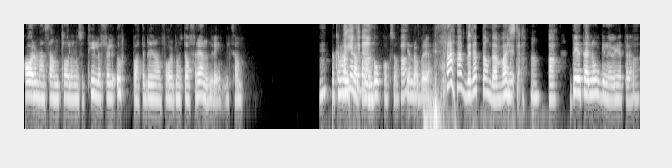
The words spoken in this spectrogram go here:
Ha de här samtalen och se till att följa upp att det blir någon form av förändring liksom. Mm. Då kan man ju köpa den? min bok också. Ja. Det är en bra början. Berätta om den. Vad Just det. Ja. Ja. det är nog nu heter den.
